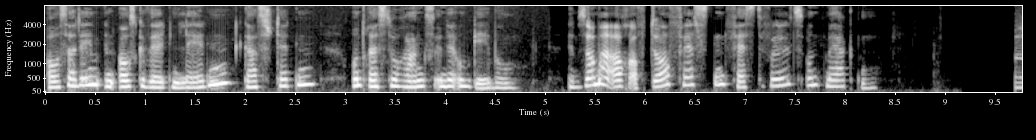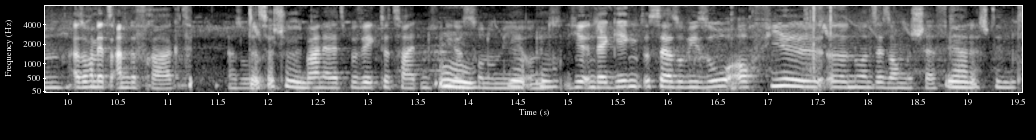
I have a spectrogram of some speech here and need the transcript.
außerdem in ausgewählten Läden, Gaststätten und Restaurants in der Umgebung. Im Sommer auch auf Dorffesten, Festivals und Märkten. Also haben jetzt angefragt. Also Das ist ja schön. waren ja jetzt bewegte Zeiten für die Mhm. Gastronomie. Ja, und ja. hier in der Gegend ist ja sowieso auch viel äh, nur ein Saisongeschäft. Ja, das stimmt.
